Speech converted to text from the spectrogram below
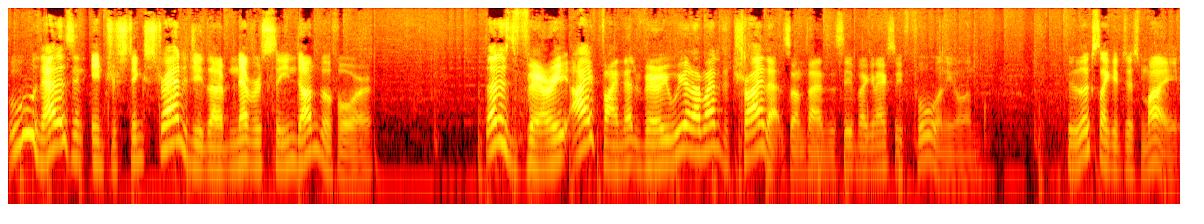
Ooh, that is an interesting strategy that I've never seen done before. That is very. I find that very weird. I might have to try that sometimes to see if I can actually fool anyone. It looks like it just might.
